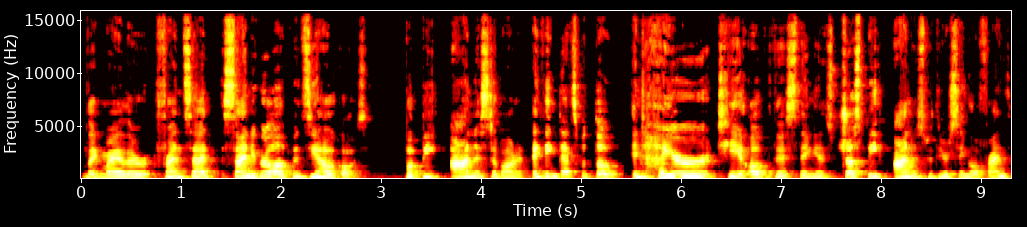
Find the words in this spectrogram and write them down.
like my other friend said, sign a girl up and see how it goes. But be honest about it. I think that's what the entirety of this thing is. Just be honest with your single friends.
